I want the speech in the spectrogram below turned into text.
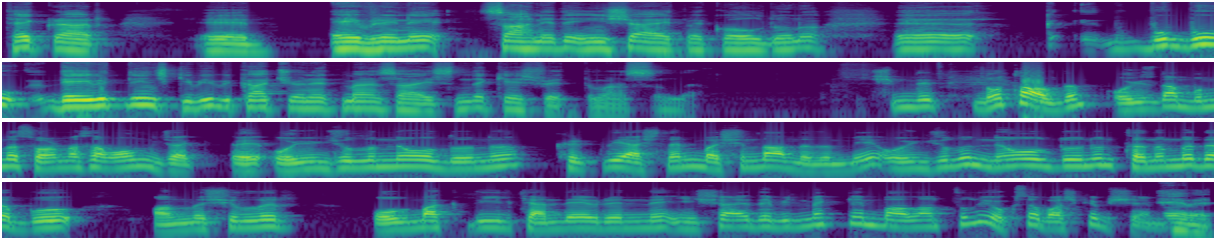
tekrar e, evreni sahnede inşa etmek olduğunu e, bu, bu David Lynch gibi birkaç yönetmen sayesinde keşfettim aslında. Şimdi not aldım. O yüzden bunu da sormasam olmayacak. E, oyunculuğun ne olduğunu 40'lı yaşların başında anladım diye. Oyunculuğun ne olduğunun tanımı da bu anlaşılır olmak değil, kendi evrenini inşa edebilmekle mi bağlantılı yoksa başka bir şey mi? Evet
